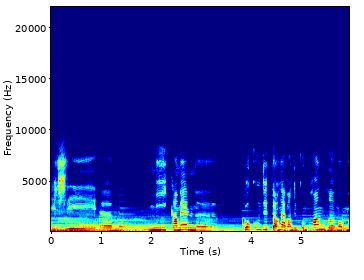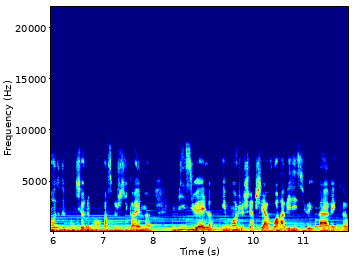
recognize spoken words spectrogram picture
j'ai euh, mis quand même euh, beaucoup de temps avant de comprendre mon mode de fonctionnement parce que je suis quand même visuelle et moi je cherchais à voir avec les yeux et pas avec euh,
